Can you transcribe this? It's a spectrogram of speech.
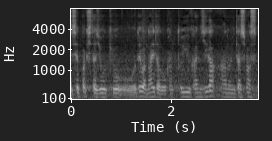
切迫した状況ではないだろうかという感じがあのいたします。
